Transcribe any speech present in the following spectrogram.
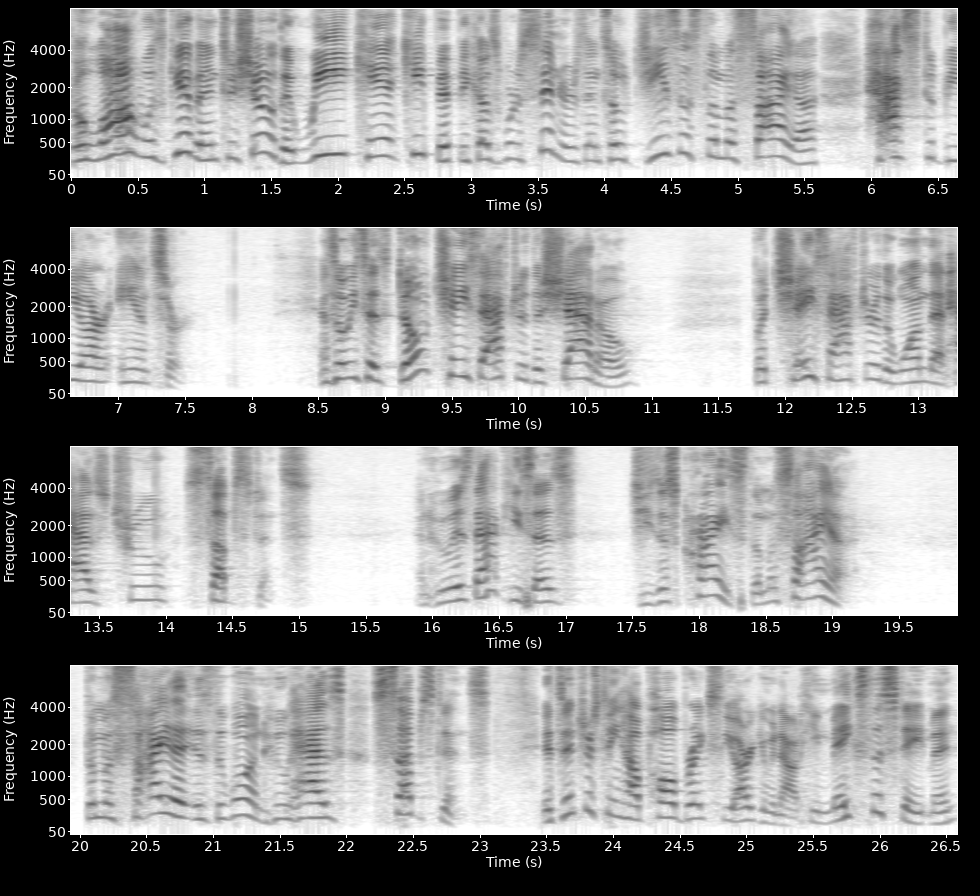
The law was given to show that we can't keep it because we're sinners. And so Jesus the Messiah has to be our answer. And so he says, don't chase after the shadow, but chase after the one that has true substance. And who is that? He says, Jesus Christ, the Messiah. The Messiah is the one who has substance. It's interesting how Paul breaks the argument out. He makes the statement,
